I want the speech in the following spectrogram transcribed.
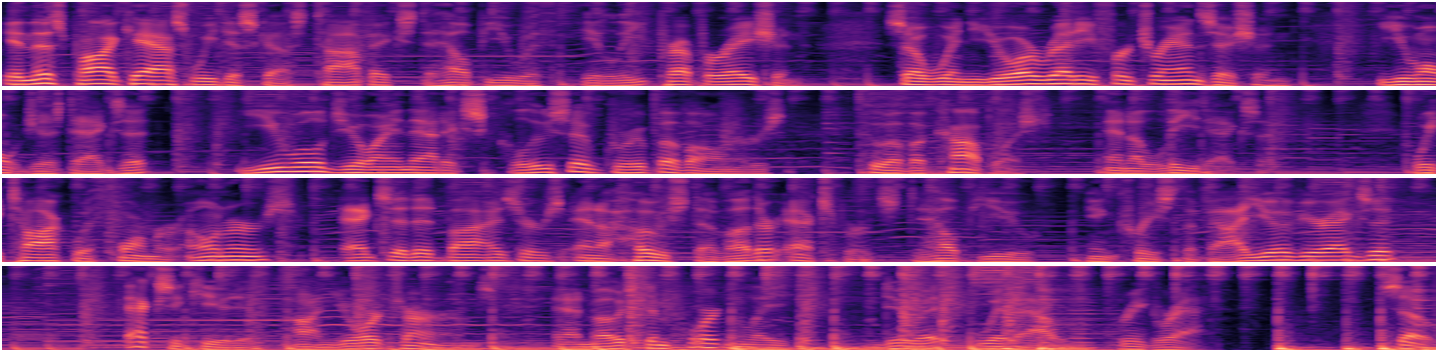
In this podcast, we discuss topics to help you with elite preparation. So when you're ready for transition, you won't just exit, you will join that exclusive group of owners who have accomplished an elite exit. We talk with former owners, exit advisors, and a host of other experts to help you increase the value of your exit, execute it on your terms, and most importantly, do it without regret. So,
